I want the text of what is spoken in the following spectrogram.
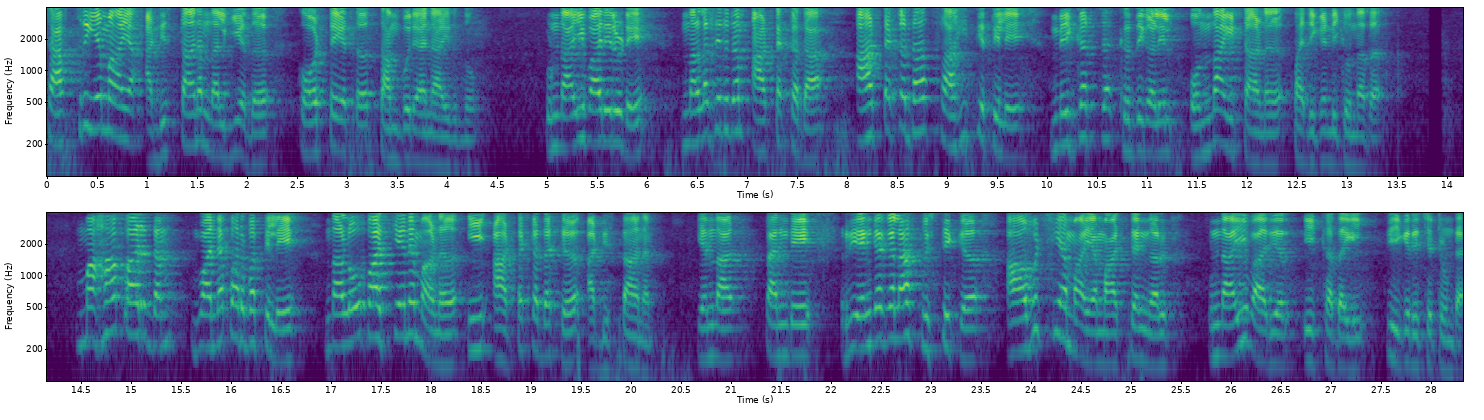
ശാസ്ത്രീയമായ അടിസ്ഥാനം നൽകിയത് കോട്ടയത്ത് തമ്പുരാനായിരുന്നു. ഉണ്ണായി വാര്യരുടെ നളചരിതം ആട്ടക്കഥ ആട്ടക്കഥാ സാഹിത്യത്തിലെ മികച്ച കൃതികളിൽ ഒന്നായിട്ടാണ് പരിഗണിക്കുന്നത്. മഹാഭാരതം വനപർവത്തിലെ നളോപാഖ്യാനമാണ് ഈ ആട്ടക്കഥയ്ക്ക് അടിസ്ഥാനം. എന്നാൽ തന്റെ രംഗകലാ സൃഷ്ടിക്ക് ആവശ്യമായ മാറ്റങ്ങൾ ഉണ്ണായി വാര്യർ ഈ കഥയിൽ സ്വീകരിച്ചിട്ടുണ്ട്.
